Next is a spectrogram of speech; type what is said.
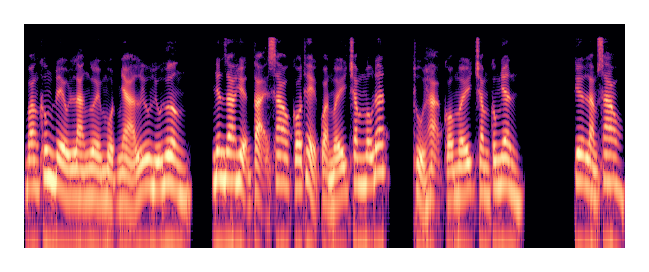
Bằng không đều là người một nhà lưu hữu hương, nhân ra hiện tại sao có thể quản mấy trăm mẫu đất, thủ hạ có mấy trăm công nhân. kia làm sao?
